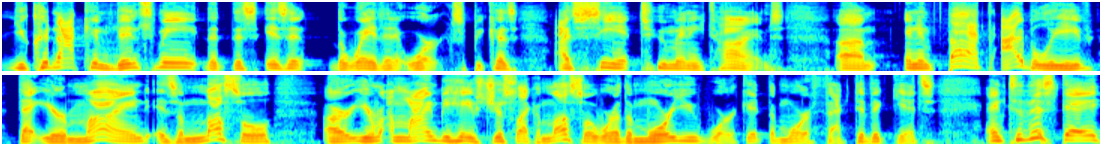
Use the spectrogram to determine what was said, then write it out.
you could not convince me that this isn't the way that it works because I've seen it too many times. Um, and in fact, I believe that your mind is a muscle, or your mind behaves just like a muscle, where the more you work it, the more effective it gets. And to this day,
